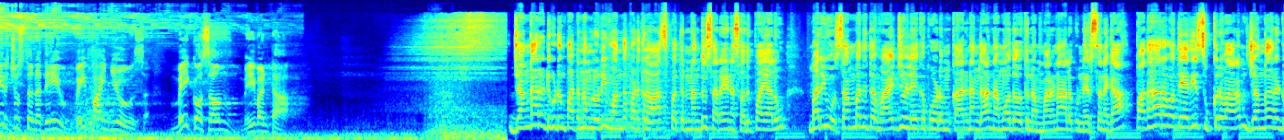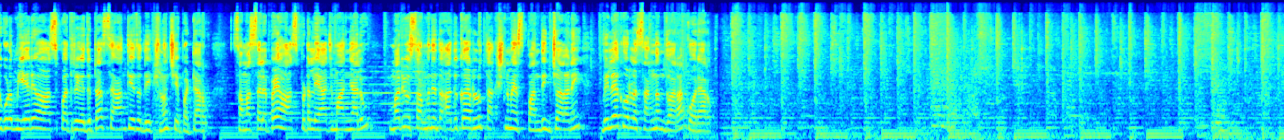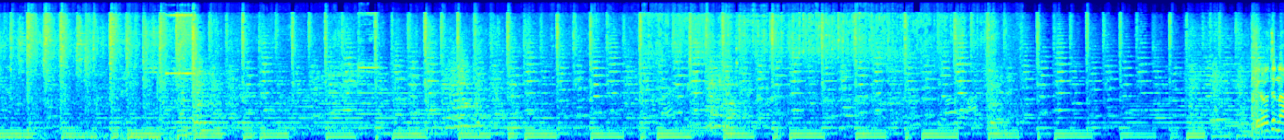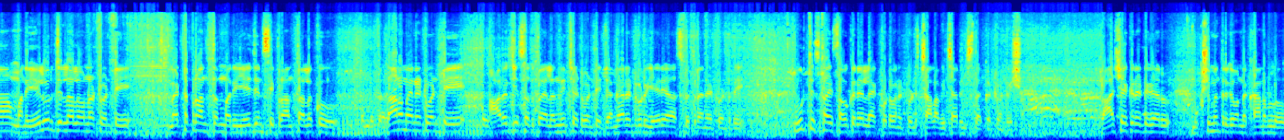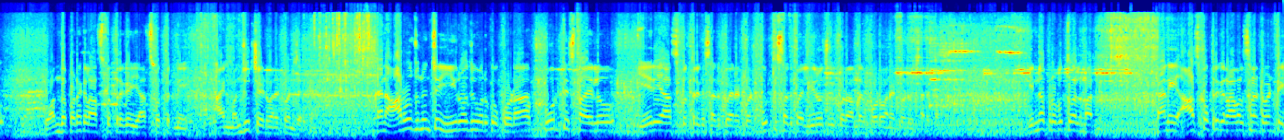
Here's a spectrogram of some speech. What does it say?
మీరు చూస్తున్నది wifi news మీకోసం మీ వంట. జంగారెడ్డిగూడెం పట్టణంలోని వంద పడకల ఆసుపత్రి నందు సరైన సదుపాయాలు మరియు సంబంధిత వైద్యులు లేకపోవడం కారణంగా నమోదవుతున్న మరణాలకు నిరసనగా పదహారవ తేదీ శుక్రవారం జంగారెడ్డిగూడెం ఏరియా ఆసుపత్రి ఎదుట శాంతియుత దీక్షను చేపట్టారు. సమస్యలపై హాస్పిటల్ యాజమాన్యాలు మరియు సంబంధిత అధికారులు తక్షణమే స్పందించాలని విలేకరుల సంఘం ద్వారా కోరారు. రోజున మన ఏలూరు జిల్లాలో ఉన్నటువంటి మెట్ట ప్రాంతం మరియు ఏజెన్సీ ప్రాంతాలకు ప్రధానమైనటువంటి ఆరోగ్య సదుపాయాలు అందించేటువంటి జంగారెడ్డిగూడ ఏరియా ఆసుపత్రి అనేటువంటిది పూర్తి స్థాయి సౌకర్యాలు లేకపోవడం అనేటువంటి చాలా విచారించదగ్గటువంటి విషయం. రాజశేఖర రెడ్డి గారు ముఖ్యమంత్రిగా ఉన్న కాలంలో వంద పడకల ఆసుపత్రిగా ఈ ఆసుపత్రిని ఆయన మంజూరు చేయడం అనేటువంటి జరిగింది. కానీ ఆ రోజు నుంచి ఈ రోజు వరకు కూడా పూర్తి స్థాయిలో ఏరియా ఆసుపత్రికి సదుపాయినటువంటి పూర్తి సదుపాయాలు ఈ రోజు కూడా అందకపోవడం అనేటువంటి విచారం ఎన్నో ప్రభుత్వాలు మారినాయి కానీ ఆసుపత్రికి రావాల్సినటువంటి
